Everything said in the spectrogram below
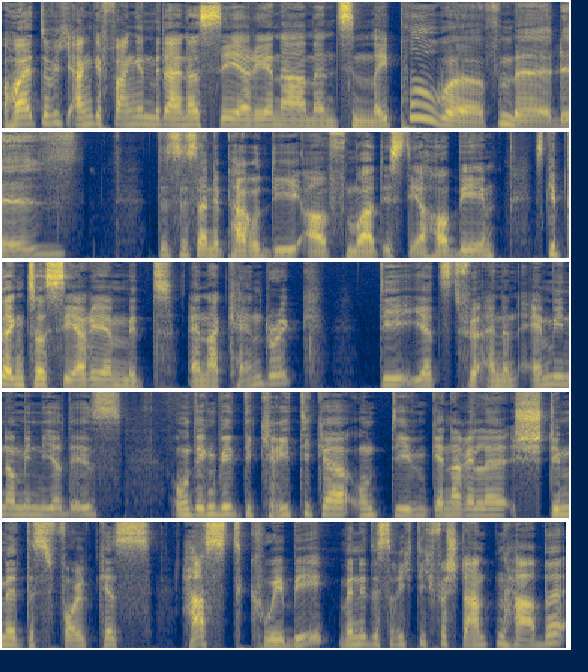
Heute habe ich angefangen mit einer Serie namens Mapleworth Murders. Das ist eine Parodie auf Mord ist ihr Hobby. Es gibt eigentlich eine Serie mit Anna Kendrick die jetzt für einen Emmy nominiert ist und irgendwie die Kritiker und die generelle Stimme des Volkes hasst Quibi, wenn ich das richtig verstanden habe.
